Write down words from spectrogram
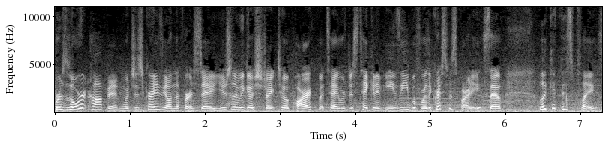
resort hopping, which is crazy on the first day. Usually we go straight to a park, but today we're just taking it easy before the Christmas party. So look at this place.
